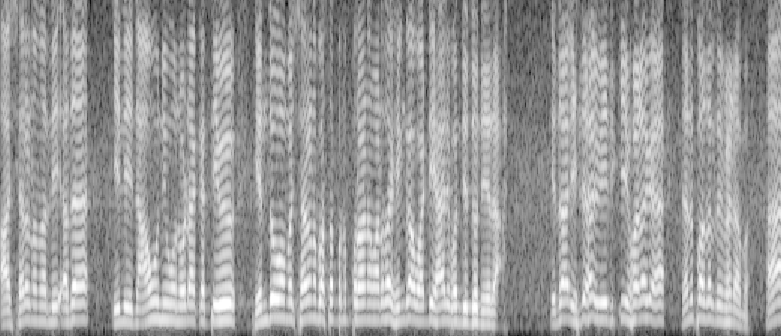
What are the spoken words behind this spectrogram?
ಆ ಶರಣನಲ್ಲಿ ಅದ. ಇಲ್ಲಿ ನಾವು ನೀವು ನೋಡಾಕತ್ತೀವಿ, ಹಿಂದೂ ಒಮ್ಮೆ ಶರಣ ಬಸಪ್ಪನ ಪುರಾಣ ಮಾಡಿದಾಗ ಹಿಂಗೆ ವಡ್ಡಿ ಹಾರಿ ಬಂದಿದ್ದು ನೀರ. ಇದ ಇದ ವೇದಿಕೆ ಒಳಗೆ ನೆನಪದಲ್ರಿ ಮೇಡಮ್. ಹಾಂ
